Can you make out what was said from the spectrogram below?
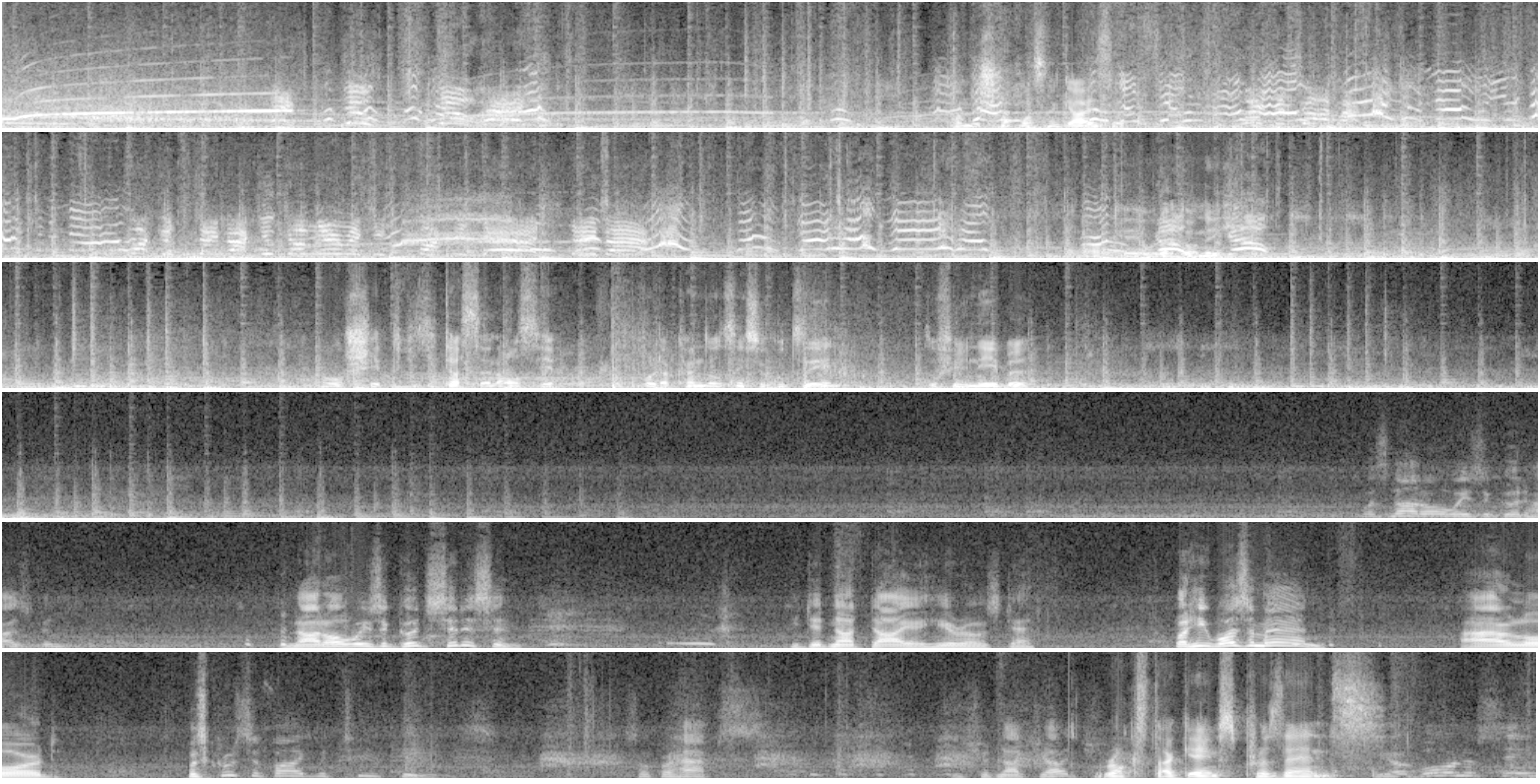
Komm, wir schnappen uns eine Geisel. Stay back! You come near me! She's fucking dead! Stay back! Okay, oder doch nicht. Oh shit, wie sieht das denn aus hier? Obwohl, da können sie uns nicht so gut sehen. So viel Nebel. was not always a good husband, not always a good citizen. He did not die a hero's death, but he was a man. Our Lord was crucified with two thieves, So perhaps we should not judge. Rockstar Games presents. We are born of sin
